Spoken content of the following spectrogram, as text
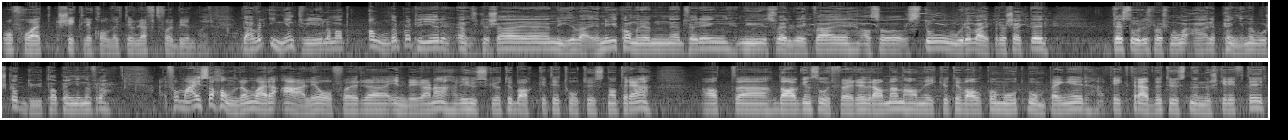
og få et skikkelig kollektivløft for byen vår. Det er vel ingen tvil om at alle partier ønsker seg nye veier. Ny Konnerud-nedføring, ny Svelvikvei, altså store veiprosjekter. Det store spørsmålet er pengene. Hvor skal du ta pengene fra? For meg så handler det om å være ærlig overfor eh, innbyggerne. Vi husker jo tilbake til 2003 at uh, dagens ordfører i Drammen han gikk jo til valg på mot bompenger, fikk 30 000 underskrifter.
